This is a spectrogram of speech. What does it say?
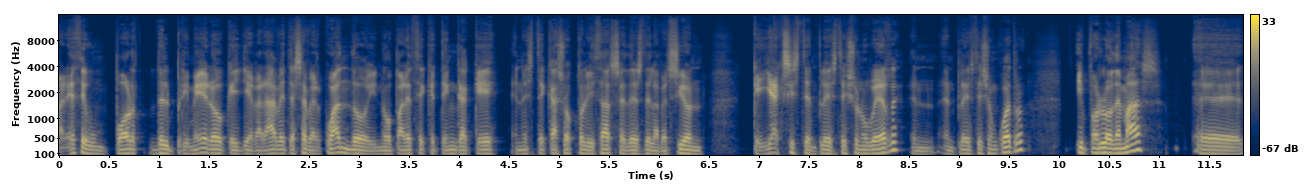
parece un port del primero que llegará a vete a saber cuándo y no parece que tenga que, en este caso, actualizarse desde la versión que ya existe en PlayStation VR, en, PlayStation 4. Y por lo demás, eh,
